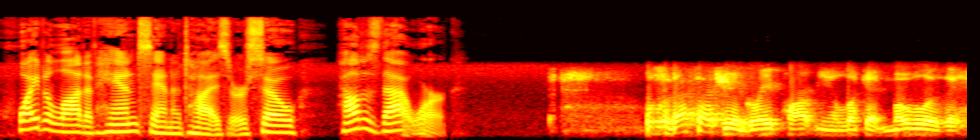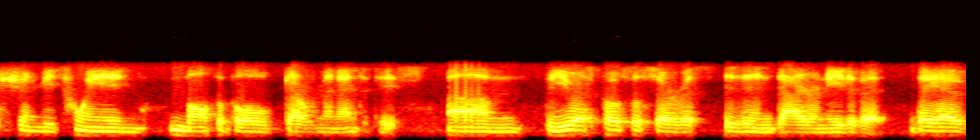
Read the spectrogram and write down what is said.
quite a lot of hand sanitizer. So how does that work? Well, so that's actually a great part when you look at mobilization between multiple government entities. Um, the U.S. Postal Service is in dire need of it. They have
